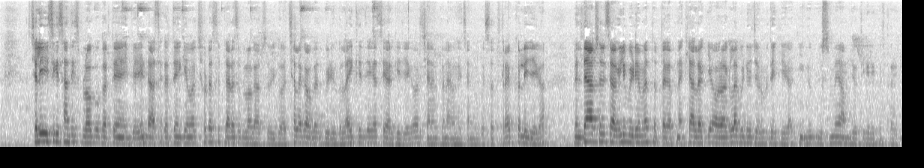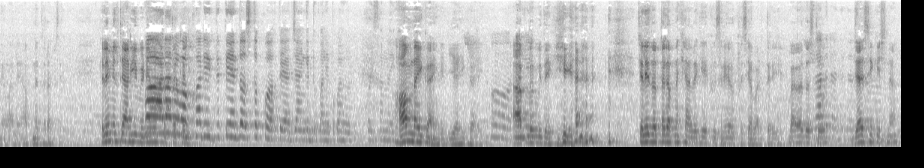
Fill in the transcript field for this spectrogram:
चलिए इसी के साथ इस ब्लॉग को करते हैं यहीं पे एंड आशा करते हैं कि हमारा छोटा सा प्यारा सा ब्लॉग आप सभी को अच्छा लगा होगा। तो वीडियो को लाइक कीजिएगा शेयर कीजिएगा और चैनल पर नए होंगे चैनल को सब्सक्राइब कर लीजिएगा। मिलते हैं आप सभी से अगली वीडियो में। तब तक अपना ख्याल रखिए और अगला वीडियो ज़रूर देखिएगा क्योंकि उसमें हम ज्योति के लिए कुछ खरीदने वाले हैं अपने तरफ़ से। चलिए मिलते हैं अगली वीडियो में। तब तक के खरीद देते हैं दोस्तों के जाएँगे दुकान पे कोई हम नहीं कहेंगे यही कहेंगे। आप लोग भी देखिएगा। चलिए तब तक अपना ख्याल रखिए खुश रहिए और खुशियाँ बांटते रहिए। बाय बाय दोस्तों। जय श्री कृष्णा।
